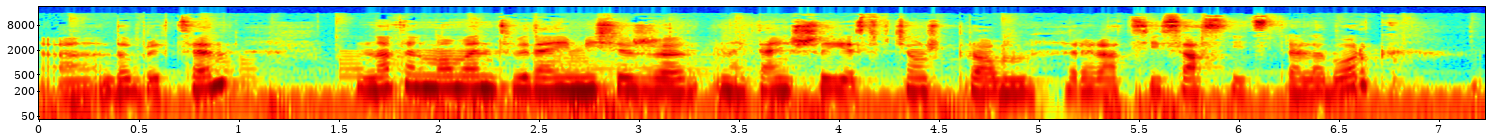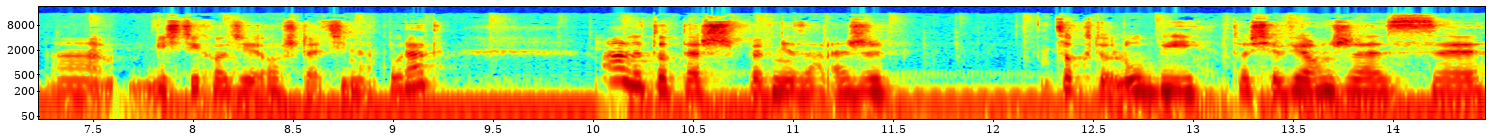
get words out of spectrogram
e, dobrych cen. Na ten moment wydaje mi się, że najtańszy jest wciąż prom relacji Sassnitz-Trelleborg, jeśli chodzi o Szczecin akurat, ale to też pewnie zależy co kto lubi. To się wiąże z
